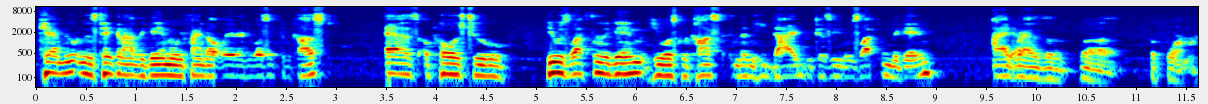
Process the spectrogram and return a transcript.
Cam Newton is taken out of the game and we find out later he wasn't concussed, as opposed to he was left in the game, he was concussed, and then he died because he was left in the game. I'd Yeah. rather the, uh, the former.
